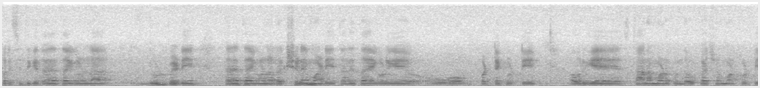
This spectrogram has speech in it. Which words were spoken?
ಪರಿಸ್ಥಿತಿಗೆ ತಂದೆ ತಾಯಿಗಳನ್ನ ದೂಡಬೇಡಿ. ತಂದೆ ತಾಯಿಗಳನ್ನ ರಕ್ಷಣೆ ಮಾಡಿ, ತಂದೆ ತಾಯಿಗಳಿಗೆ ಬಟ್ಟೆ ಕೊಟ್ಟು, ಅವ್ರಿಗೆ ಸ್ನಾನ ಮಾಡೋಕ್ಕೊಂದು ಅವಕಾಶ ಮಾಡಿಕೊಟ್ಟು,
